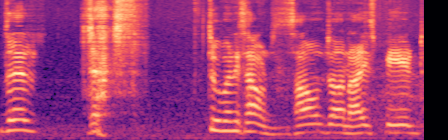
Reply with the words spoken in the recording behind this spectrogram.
There just too many sounds. Sounds on high speed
